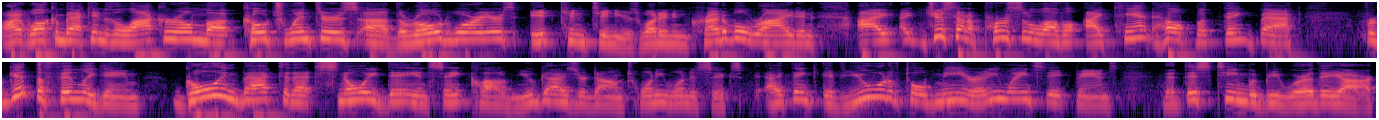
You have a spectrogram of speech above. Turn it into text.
All right, welcome back into the locker room. Uh, Coach Winters, uh, the Road Warriors, it continues. What an incredible ride. And I, I, just on a personal level, I can't help but think back, forget the Findlay game, going back to that snowy day in St. Cloud, and you guys are down 21 to 6. I think if you would have told me or any Wayne State fans that this team would be where they are,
